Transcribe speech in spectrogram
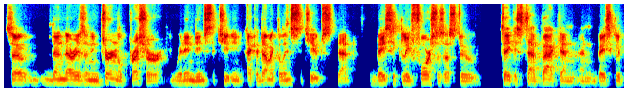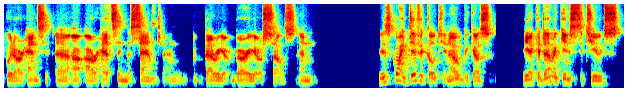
So then there is an internal pressure within the institute, academical institutes that basically forces us to take a step back and, and basically put our hands uh, our, heads in the sand and bury bury ourselves. And it's quite difficult you know because the academic institutes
